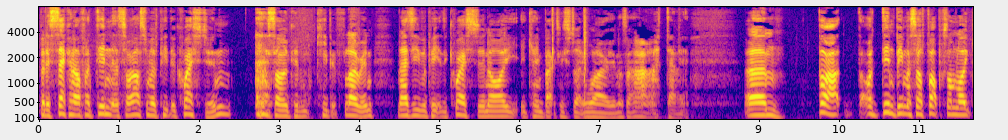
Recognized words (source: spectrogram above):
But the second half, I didn't, so I asked him to repeat the question, so I could keep it flowing. And as he repeated the question, I it came back to me straight away, and I was like, ah, damn it. Um, but I didn't beat myself up because I'm like,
